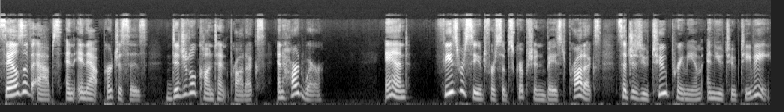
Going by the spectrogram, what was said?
sales of apps and in app purchases, digital content products, and hardware, and fees received for subscription based products such as YouTube Premium and YouTube TV.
